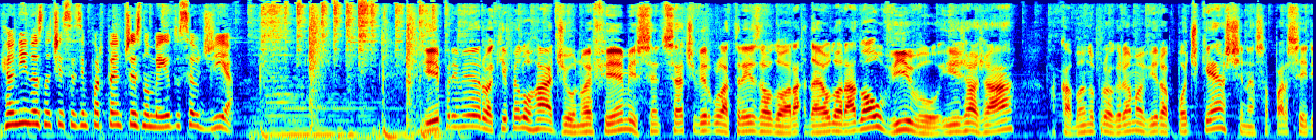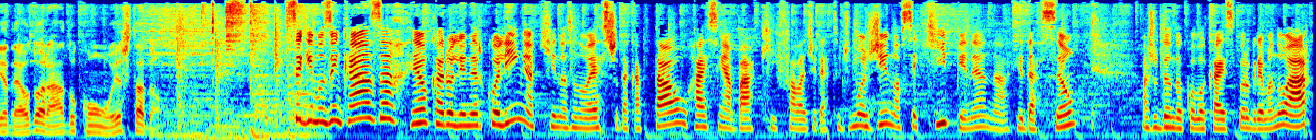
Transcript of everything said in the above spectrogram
reunindo as notícias importantes no meio do seu dia. E primeiro aqui pelo rádio, no FM 107,3 da Eldorado ao vivo. E já já, acabando o programa, vira podcast nessa parceria da Eldorado com o Estadão. Seguimos em casa, eu, Carolina Ercolim, aqui na Zona Oeste da capital, Raíssen Abac fala direto de Mogi, nossa equipe né, na redação, ajudando a colocar esse programa no ar.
